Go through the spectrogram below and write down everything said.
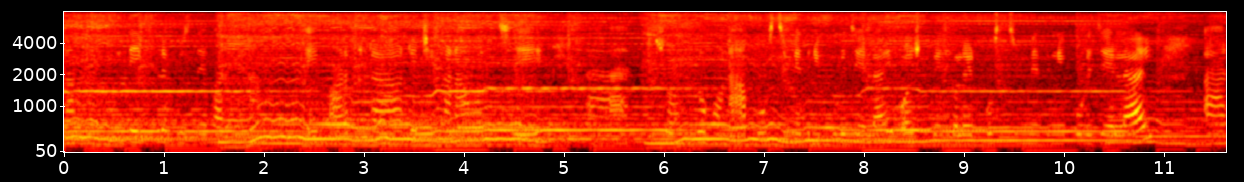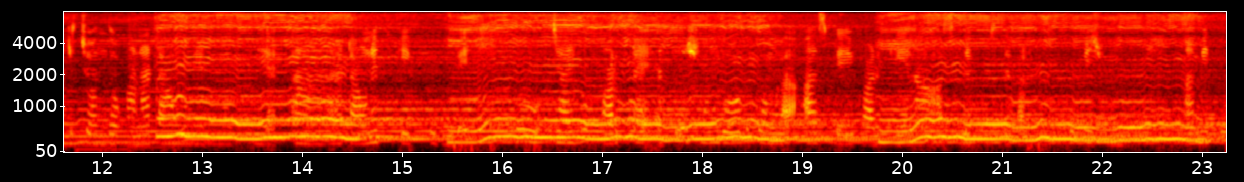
না বুঝতে পারবে না। এই ঠিকানা হচ্ছে চন্দ্রকোনা, পশ্চিম মেদিনীপুর জেলায়, ওয়েস্ট পশ্চিম মেদিনীপুর জেলায় আর চন্দ্রকানা টাউনের টাউনের থেকে একটু যাই হোক পার্কটা এত সুন্দর, তোমরা আজকে এই পার্কে না আসলে বুঝতে পারবে খুবই সুন্দর। আমি তো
